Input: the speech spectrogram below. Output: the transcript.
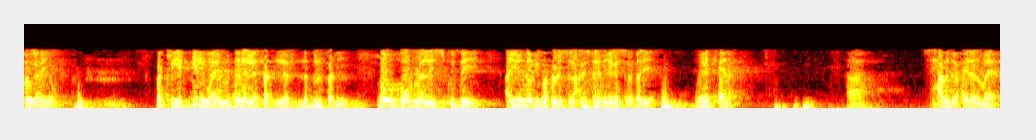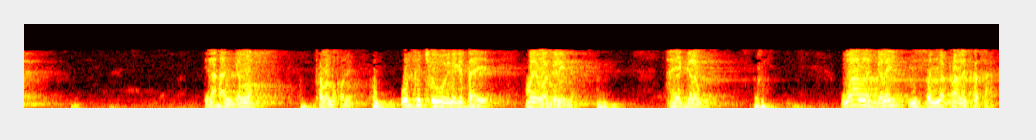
tooganayo markii la geli waayo muddona la dul fadhiyey dhowr goorna laysku dayey ayuu nebigu wuxuu yhi sal ly slam inaga soo celiya inaga keena saxaabadii waxay yidhahdeen maya ilaa aan gallo kama noqonin. Warka joogo inaga daaye maya waa gelaynaa haye gala buy waa la galay mise naqaa layska saaray?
